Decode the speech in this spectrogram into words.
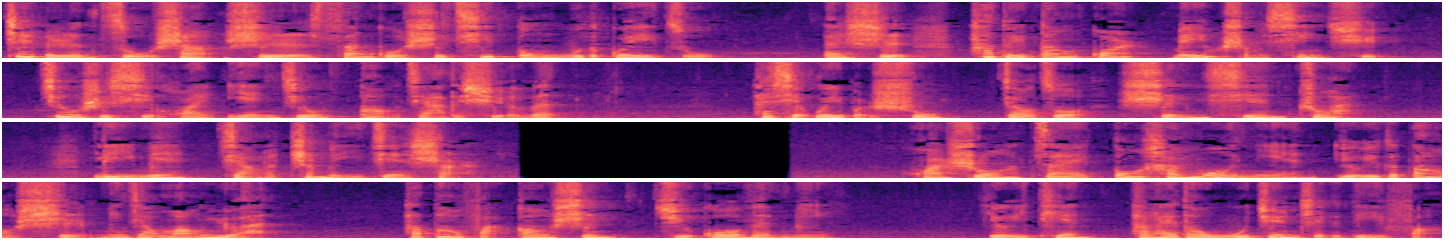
这个人祖上是三国时期东吴的贵族，但是他对当官没有什么兴趣，就是喜欢研究道家的学问。他写过一本书，叫做《神仙传》，里面讲了这么一件事儿。话说，在东汉末年，有一个道士名叫王远，他道法高深，举国闻名。有一天，他来到吴郡这个地方。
